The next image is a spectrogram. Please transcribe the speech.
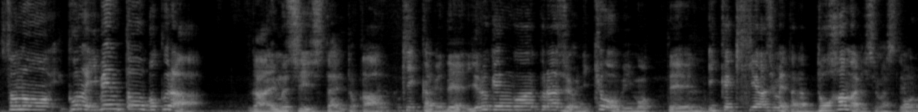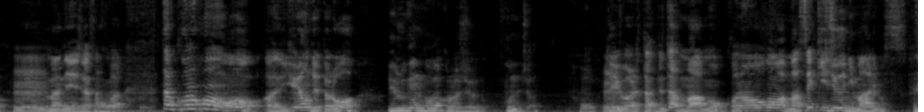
そのこのイベントを僕らが MC したりとか、きっかけでゆる言語学ラジオに興味持ってうん。一回聞き始めたらドハマりしまして、うん。マネージャーさんが。はい多分この本をあ読んでたら「あゆる言語学ラジオの本じゃん」って言われたんで多分まあもうこの本は魔石中に回ります。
